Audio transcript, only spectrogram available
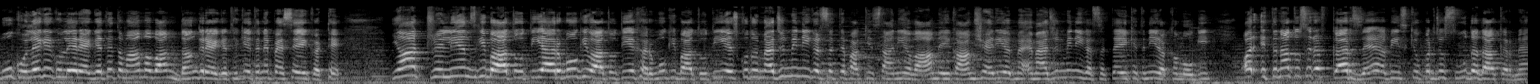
منہ کھلے کے کھلے رہ گئے تھے۔ تمام عوام دنگ رہ گئے تھے کہ اتنے پیسے اکٹھے۔ یہاں ٹریلینز کی بات ہوتی ہے، اربوں کی بات ہوتی ہے خرموں کی بات ہوتی ہے۔ اس کو تو امیجن بھی نہیں کر سکتے پاکستانی عوام، ایک عام شہری امیجن بھی نہیں کر سکتا یہ کتنی رقم ہوگی۔ اور اتنا تو صرف قرض ہے، ابھی اس کے اوپر جو سود ادا کرنا ہے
